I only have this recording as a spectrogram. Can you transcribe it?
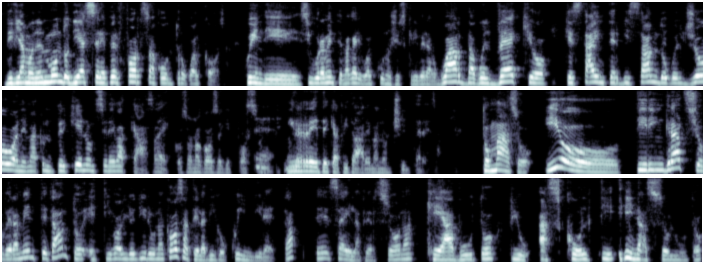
viviamo nel mondo di essere per forza contro qualcosa. Quindi sicuramente magari qualcuno ci scriverà, guarda quel vecchio che sta intervistando quel giovane, ma perché non se ne va a casa? Ecco, sono cose che possono eh, in rete capitare, ma non ci interessa. Tommaso, io ti ringrazio veramente tanto e ti voglio dire una cosa, te la dico qui in diretta. Te sei la persona che ha avuto più ascolti in assoluto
